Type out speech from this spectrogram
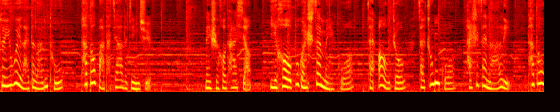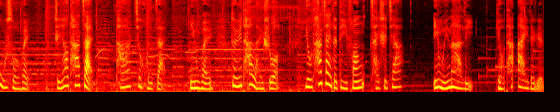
对于未来的蓝图，他都把他加了进去。那时候他想，以后不管是在美国、在澳洲、在中国还是在哪里，他都无所谓，只要他在，他就会在，因为对于他来说，有他在的地方才是家。因为那里有他爱的人。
